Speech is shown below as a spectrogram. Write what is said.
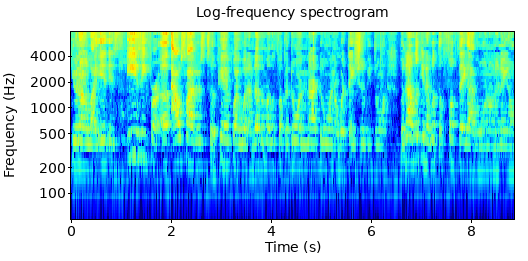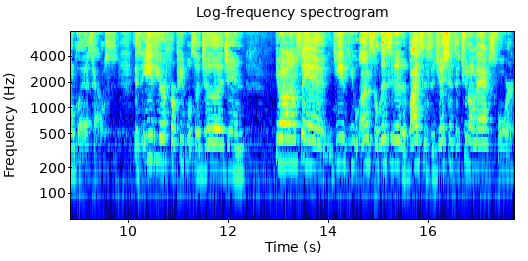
You know, like it, it's easy for uh, outsiders to pinpoint what another motherfucker doing and not doing, or what they should be doing, but not looking at what the fuck they got going on in their own glass house. It's easier for people to judge and, you know what I'm saying, give you unsolicited advice and suggestions that you don't ask for,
